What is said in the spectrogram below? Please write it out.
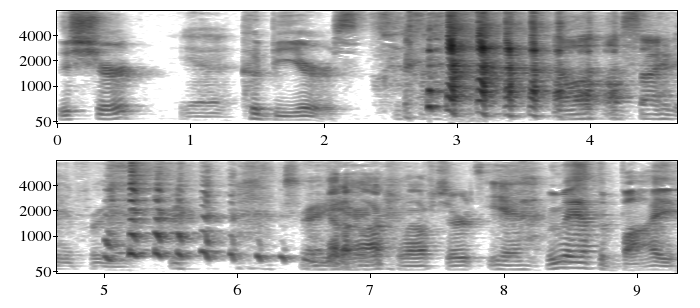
this shirt yeah could be yours. I'll, I'll sign it for you We got to auction off shirts. yeah We may have to buy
